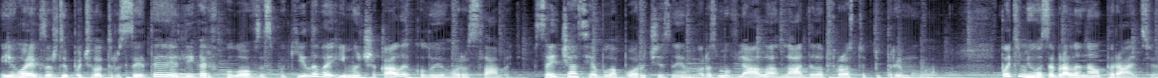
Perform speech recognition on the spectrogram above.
Його, як завжди, почало трусити. Лікар вколов заспокійливе, і ми чекали, коли його розслабить. В цей час я була поруч із ним, розмовляла, гладила, просто підтримувала. Потім його забрали на операцію.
